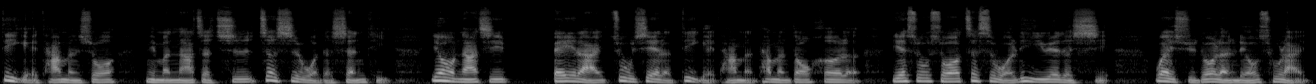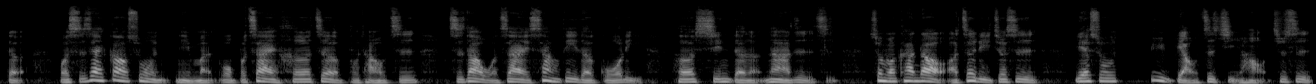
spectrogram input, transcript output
递给他们说。你们拿着吃，这是我的身体。又拿起杯来，祝谢了，递给他们，他们都喝了。耶稣说：“这是我立约的血，为许多人流出来的。我实在告诉你们，我不再喝这葡萄汁，直到我在上帝的国里喝新的了那日子。”所以，我们看到啊，这里就是耶稣预表自己，哈，就是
